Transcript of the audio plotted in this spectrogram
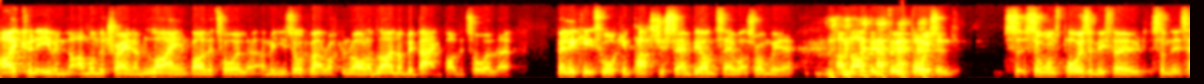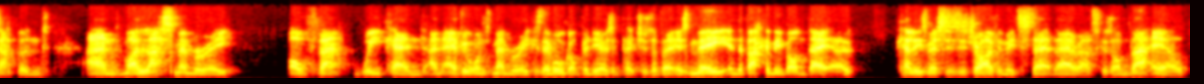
I couldn't even, I'm on the train, I'm lying by the toilet. I mean, you talk about rock and roll, I'm lying on my back by the toilet. Billy keeps walking past just saying, Beyonce, what's wrong with you? I'm like, I've been food poisoned. S- someone's poisoned me food, something's happened. And my last memory of that weekend and everyone's memory, because they've all got videos and pictures of it, is me in the back of me Mondeo. Kelly's missus is driving me to stay at their house because I'm that ill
